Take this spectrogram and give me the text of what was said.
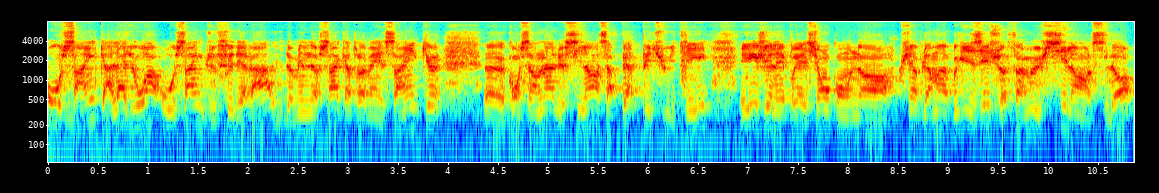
O5, à la loi O5 du fédéral de 1985 euh, concernant le silence à perpétuité. Et j'ai l'impression qu'on a tout simplement brisé ce fameux silence-là.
